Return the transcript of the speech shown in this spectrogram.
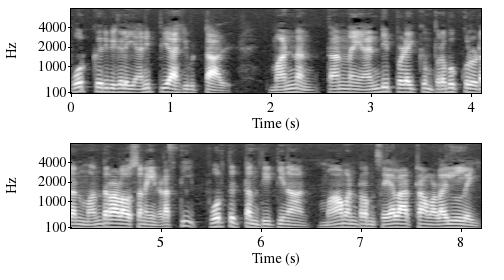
போர்க்கருவிகளை அனுப்பியாகிவிட்டாள். மன்னன் தன்னை அண்டி பிழைக்கும் பிரபுக்களுடன் மந்திராலோசனை நடத்தி போர்த்திட்டம் தீட்டினான். மாமன்றம் செயலாற்றாம் இல்லை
